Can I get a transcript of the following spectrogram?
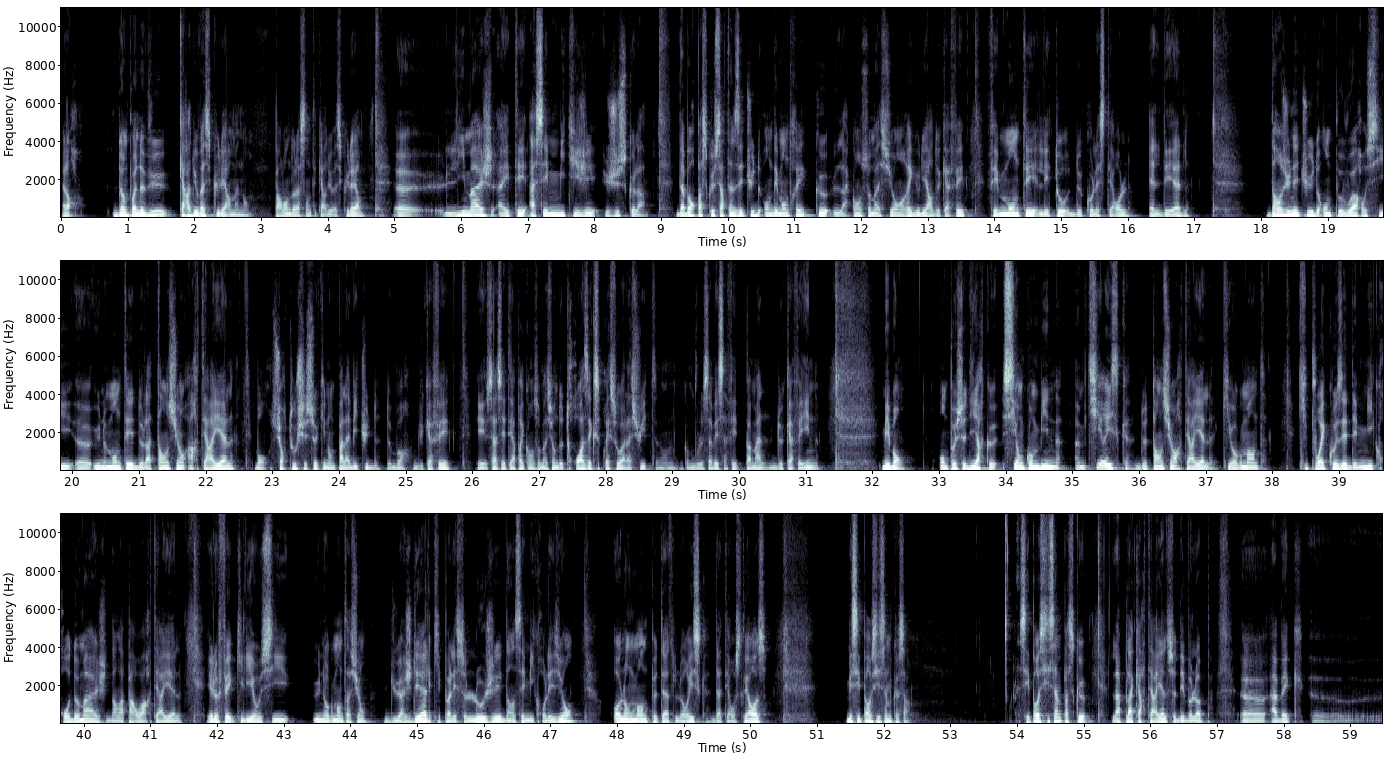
Alors, d'un point de vue cardiovasculaire maintenant, parlons de la santé cardiovasculaire, euh, l'image a été assez mitigée jusque-là. D'abord parce que certaines études ont démontré que la consommation régulière de café fait monter les taux de cholestérol LDL. Dans une étude, on peut voir aussi euh, une montée de la tension artérielle, surtout chez ceux qui n'ont pas l'habitude de boire du café. Et ça, c'était après consommation de trois expressos à la suite. Comme vous le savez, ça fait pas mal de caféine. Mais bon, on peut se dire que si on combine un petit risque de tension artérielle qui augmente, qui pourrait causer des micro-dommages dans la paroi artérielle, et le fait qu'il y ait aussi une augmentation du HDL qui peut aller se loger dans ces micro-lésions, on augmente peut-être le risque d'athérosclérose. Mais c'est pas aussi simple que ça. C'est pas aussi simple parce que la plaque artérielle se développe euh, avec euh,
